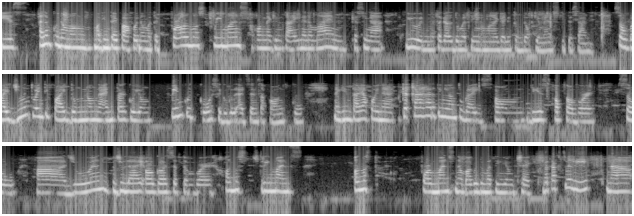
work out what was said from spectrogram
is alam ko namang maghintay pa ako ng matagal. For almost 3 months akong naghintay na naman kasi nga yun, matagal dumating ang mga ganitong documents dito sa amin. So, by June 25, dun nung na-enter ko yung PIN code ko sa Google AdSense account ko, naghintay ako na, kakarating lang to guys, um, this October. So, uh, June, July, August, September, almost 3 months, almost 4 months na bago dumating yung check. But actually, na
